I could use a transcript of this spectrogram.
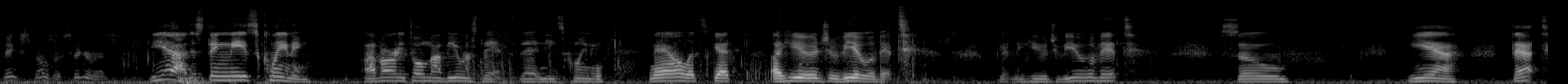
Stinks. Smells like cigarettes. Yeah, this thing needs cleaning. I've already told my viewers that that it needs cleaning. Now let's get a huge view of it. Getting a huge view of it. So yeah, that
